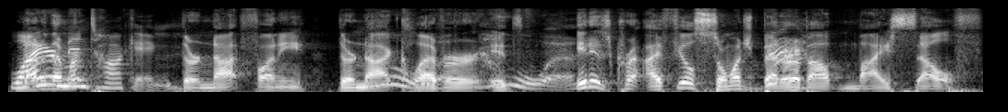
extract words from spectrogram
Why None are them men talking? They're not funny. They're not No, clever. It's it is. Cra- I feel so much better about myself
